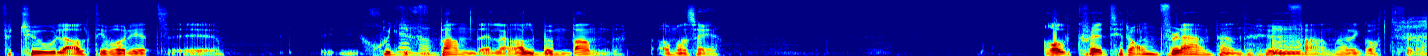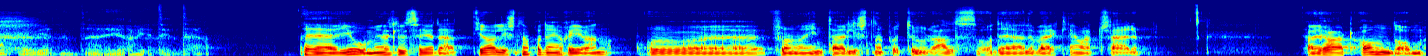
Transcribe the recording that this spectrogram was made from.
För Tool har alltid varit ett eh, skivband eller albumband om man säger. All cred till dem för det men hur Mm. fan har det gått för dem? Jag vet inte. Jag vet inte. Eh, jo, men jag skulle säga det att jag har lyssnat på den skivan. Och eh, från att inte ha lyssnat på Tool alls. Och det har verkligen varit så här. Jag har ju hört om dem.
